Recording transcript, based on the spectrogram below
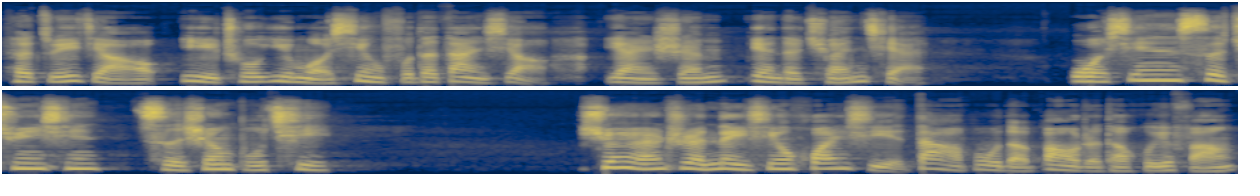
他嘴角溢出一抹幸福的淡笑，眼神变得浅浅。我心似君心，此生不弃。轩辕志内心欢喜，大步的抱着他回房。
